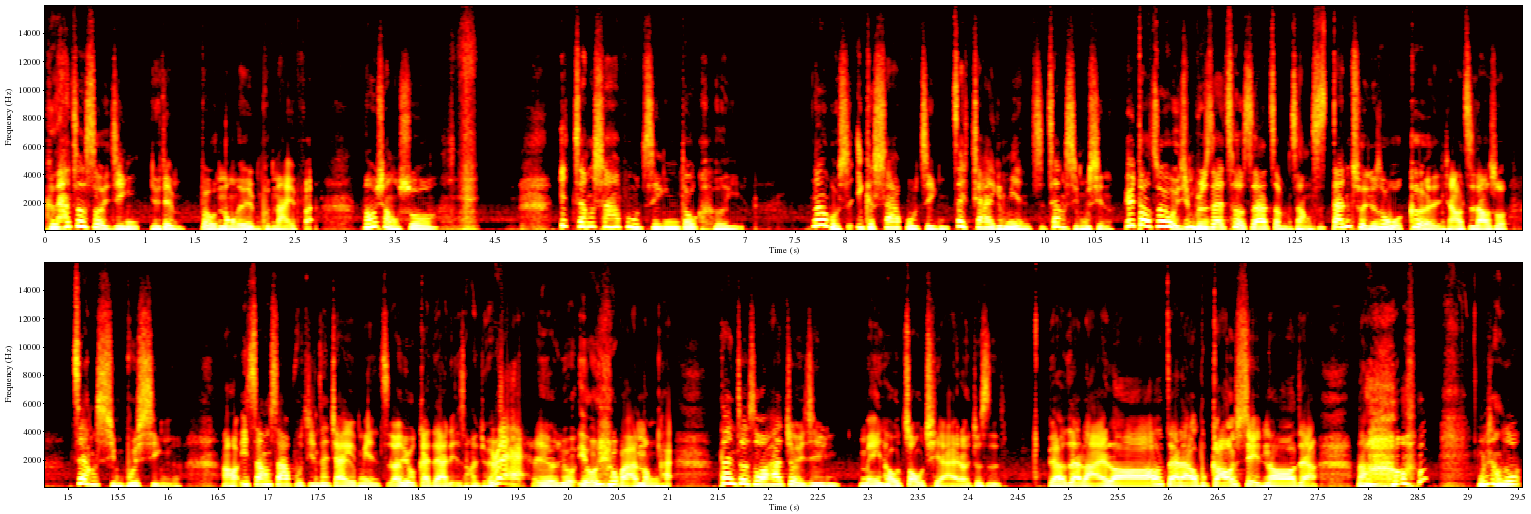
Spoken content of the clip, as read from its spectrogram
可是他这时候已经有点被我弄得有点不耐烦，然后想说，一张纱布巾都可以。那如果是一个纱布巾，再加一个面纸，这样行不行呢？因为到最后已经不是在测试它正不正，是单纯就是我个人想要知道说这样行不行了。然后一张纱布巾再加一个面纸，然后又盖在他脸上，他就又又又又把它弄开。但这时候他就已经眉头皱起来了，就是不要再来了，再来我不高兴哦。这样，然后我想说，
